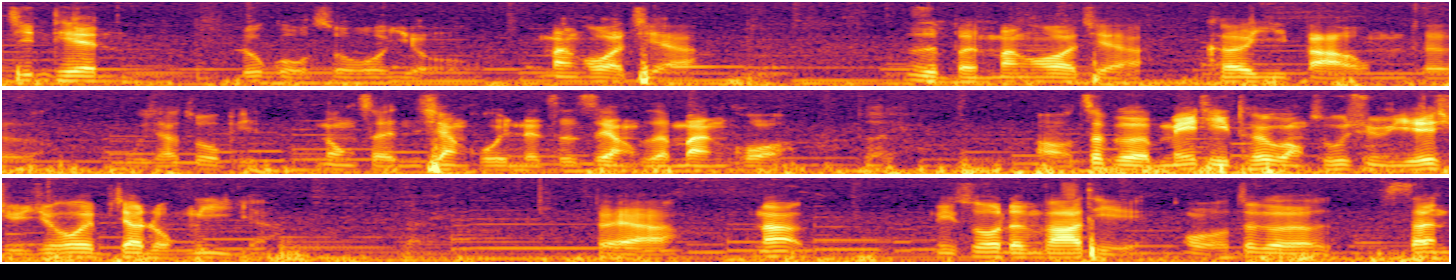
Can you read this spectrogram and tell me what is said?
今天如果说有漫画家，日本漫画家可以把我们的武侠作品弄成像《火影忍者》这样子的漫画，对，哦，这个媒体推广出去，也许就会比较容易啊。对，对啊，那你说人发帖哦，这个三，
